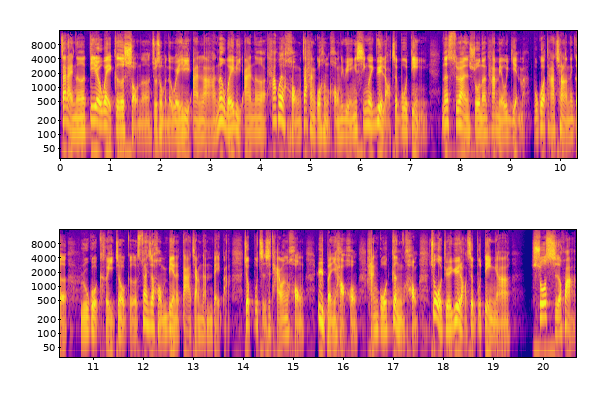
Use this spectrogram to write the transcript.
再来呢，第二位歌手呢，就是我们的韦礼安啦。那韦礼安呢，他会红，在韩国很红的原因，是因为《月老》这部电影。那虽然说呢，他没有演嘛，不过他唱了那个《如果可以》这首歌，算是红遍了大江南北吧。就不只是台湾红，日本也好红，韩国更红。就我觉得《月老》这部电影啊，说实话。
